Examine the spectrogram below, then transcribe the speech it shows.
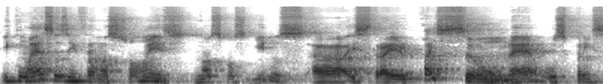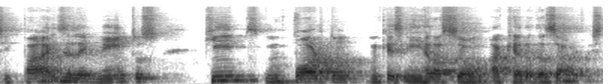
E com essas informações, nós conseguimos uh, extrair quais são né, os principais elementos que importam em, que, em, relação à queda das árvores.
